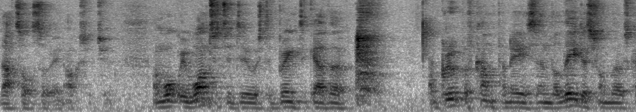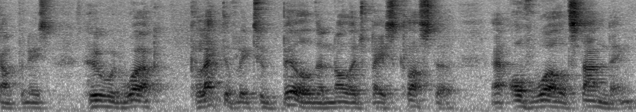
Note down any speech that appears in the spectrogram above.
That's also in Oxfordshire. And what we wanted to do is to bring together a group of companies and the leaders from those companies who would work collectively to build a knowledge-based cluster uh, of world standing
